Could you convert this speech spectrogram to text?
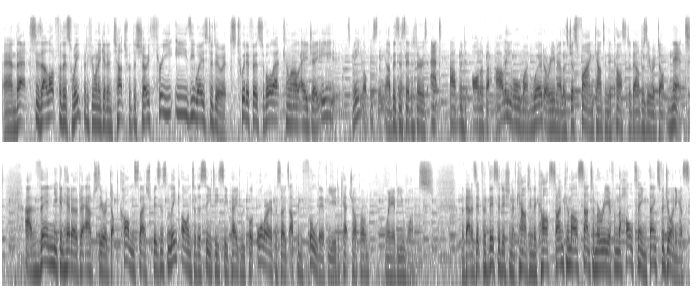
And that is our lot for this week. But if you want to get in touch with the show, three easy ways to do it. Twitter, first of all, at Kamal AJE. It's me, obviously. Our business editor is at Abd Oliver Ali, all one word, or email is just fine, counting the cost at aljazeera.net. Uh, then you can head over to aljazeera.com slash business, link on to the CTC page. We put all our episodes up in full there for you to catch up on whenever you want. But that is it for this edition of Counting the Cost. I'm Kamal Santamaria from the whole team. Thanks for joining us.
